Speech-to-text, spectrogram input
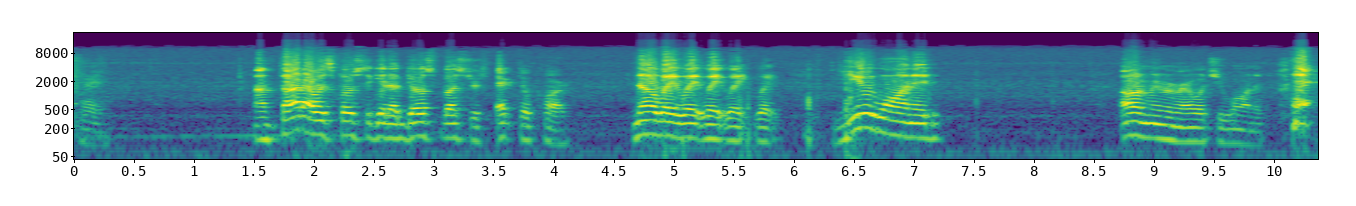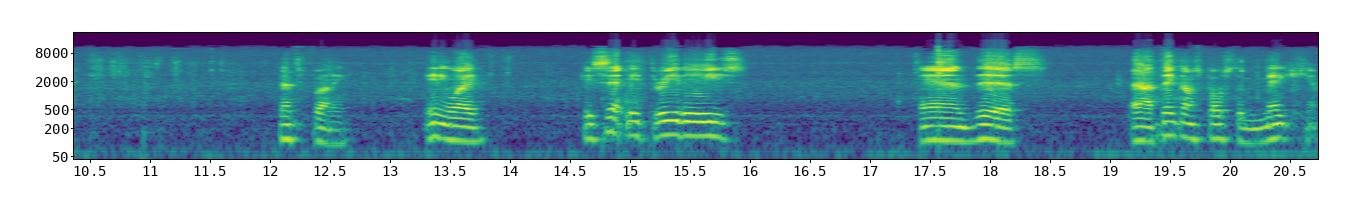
Okay. I thought I was supposed to get a Ghostbusters Ecto car. No, wait, wait, wait, wait, wait. You wanted... I don't remember what you wanted. That's funny. Anyway, he sent me three of these and this. And I think I'm supposed to make him.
